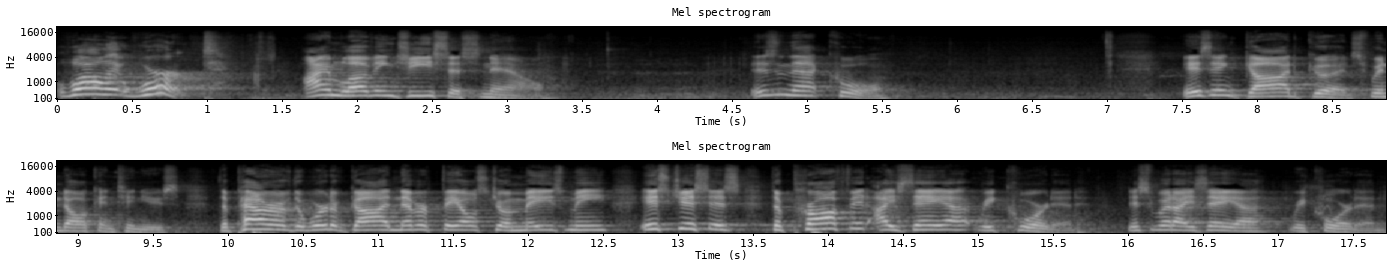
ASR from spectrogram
Well, it worked. I'm loving Jesus now. Isn't that cool? Isn't God good? Swindoll continues. The power of the Word of God never fails to amaze me. It's just as the prophet Isaiah recorded. This is what Isaiah recorded.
